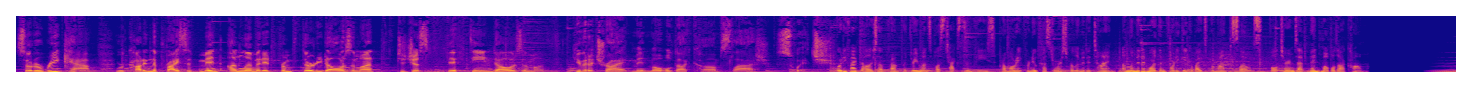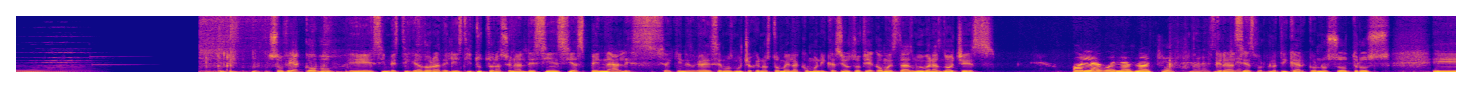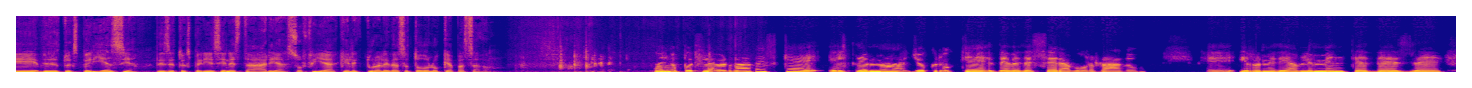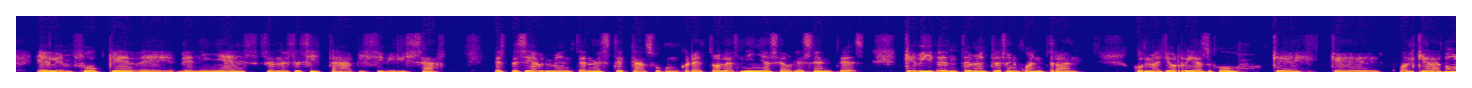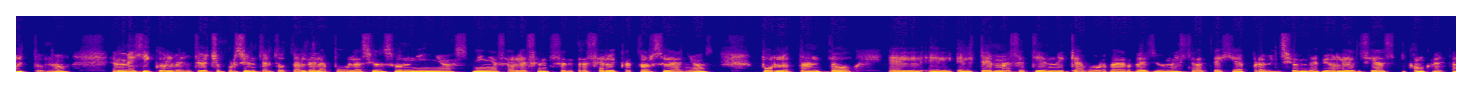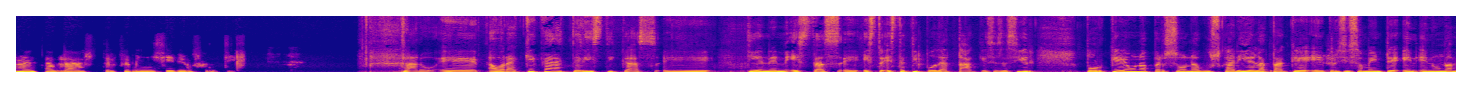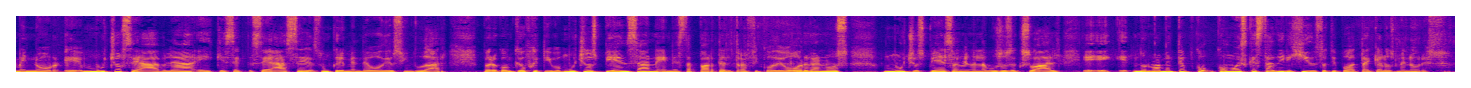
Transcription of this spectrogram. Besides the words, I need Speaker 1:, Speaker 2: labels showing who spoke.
Speaker 1: So to recap, we're cutting the price of Mint Unlimited from $30 a month to just $15 a month. Give it a try at mintmobile.com slash switch.
Speaker 2: $45 up front for three months plus taxes and fees. Promo rate for new customers for limited time. Unlimited more than 40 gigabytes per month. Slows. Full terms at mintmobile.com.
Speaker 3: Sofía Cobo es investigadora del Instituto Nacional de Ciencias Penales, a quienes agradecemos mucho que nos tome la comunicación. Sofía, ¿cómo estás? Muy buenas noches.
Speaker 4: Hola, buenas noches.
Speaker 3: Gracias por platicar con nosotros. Eh, desde tu experiencia, desde tu experiencia en esta área, Sofía, ¿qué lectura le das a todo lo que ha pasado?
Speaker 4: Bueno, pues la verdad es que el tema yo creo que debe de ser abordado eh, irremediablemente desde el enfoque de, de niñez. Se necesita visibilizar especialmente en este caso concreto a las niñas y adolescentes que evidentemente se encuentran con mayor riesgo que, cualquier adulto, ¿no? En México el 28% del total de la población son niños, niñas, adolescentes entre 0 y 14 años, por lo tanto el tema se tiene que abordar desde una estrategia de prevención de violencias y concretamente hablar del feminicidio infantil.
Speaker 5: Claro, eh, ahora, ¿qué características eh, tienen estas, eh, este, este, tipo de ataques? Es decir, ¿por qué una persona buscaría el ataque eh, precisamente en, una menor? Eh, mucho se habla que se, se, hace, es un crimen de odio, sin dudar, pero ¿con qué objetivo? Muchos piensan en esta parte del tráfico de órganos, muchos piensan en el abuso sexual. normalmente, ¿cómo es que está dirigido este tipo de ataque a los menores?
